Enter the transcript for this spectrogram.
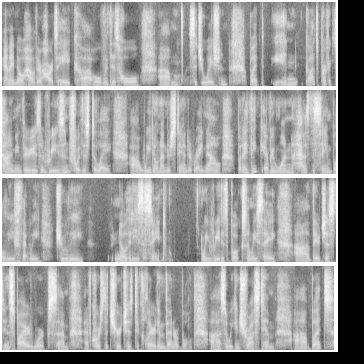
And I know how their hearts ache uh, over this whole um, situation. But in God's perfect timing, there is a reason for this delay. Uh, we don't understand it right now, but I think everyone has the same belief that we truly know that he's a saint we read his books and we say uh, they're just inspired works. Um, of course, the church has declared him venerable, uh, so we can trust him. Uh, but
